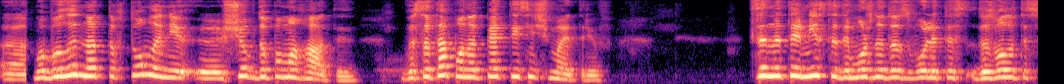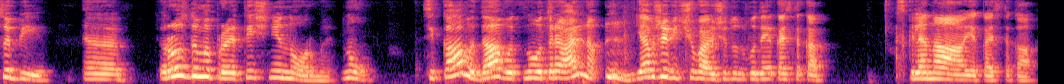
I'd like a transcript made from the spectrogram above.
Е, ми були надто втомлені, е, щоб допомагати. Висота понад 5 тисяч метрів. Це не те місце, де можна дозволити, дозволити собі. Е, роздуми про етичні норми. Ну, цікаво, да? От, ну, от реально, я вже відчуваю, що тут буде якась така скляна, якась така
